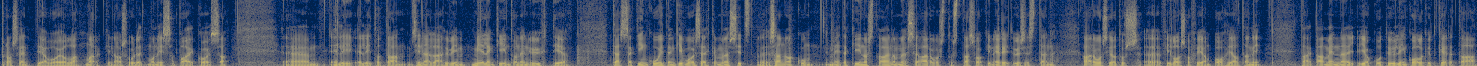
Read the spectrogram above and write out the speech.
prosenttia voi olla markkinaosuudet monissa paikoissa. Eli, eli tota, sinällään hyvin mielenkiintoinen yhtiö tässäkin kuitenkin voisi ehkä myös sit sanoa, kun meitä kiinnostaa aina myös se arvostustasokin, erityisesti tämän arvosijoitusfilosofian pohjalta, niin taitaa mennä joku tyyliin 30 kertaa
